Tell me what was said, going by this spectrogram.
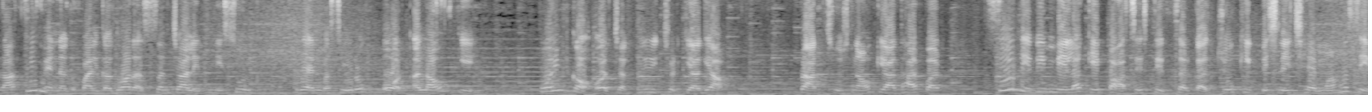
रात्रि में नगर पालिका द्वारा संचालित निःशुल्क रैन बसेरों और अलाव के पॉइंट का औचक निरीक्षण किया गया। प्राप्त सूचनाओं के आधार पर श्री देवी मेला के पास स्थित सर्कल, जो कि पिछले छह माह से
